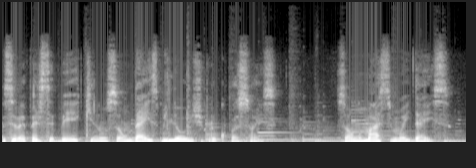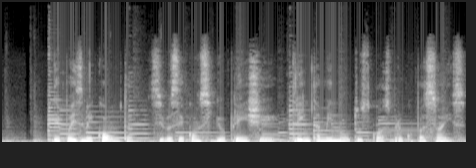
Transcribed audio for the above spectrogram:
Você vai perceber que não são 10 milhões de preocupações, são no máximo aí 10. Depois me conta se você conseguiu preencher 30 minutos com as preocupações.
